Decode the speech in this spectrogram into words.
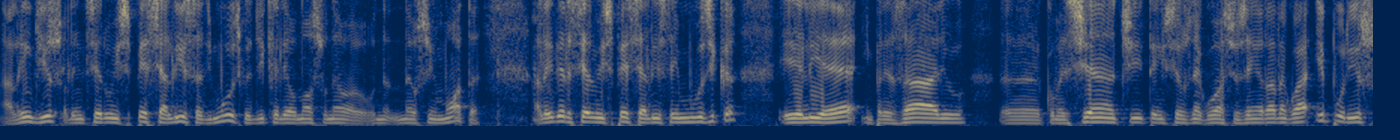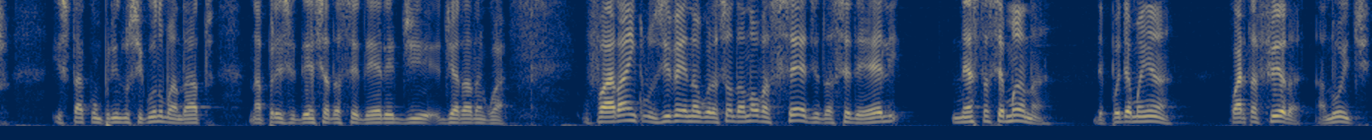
além disso, além de ser um especialista de música, eu digo que ele é o nosso Nelson Mota, além dele ser um especialista em música, ele é empresário, uh, comerciante, tem seus negócios em Araranguá e por isso está cumprindo o segundo mandato na presidência da CDL de, de Araranguá fará inclusive a inauguração da nova sede da CDL nesta semana, depois de amanhã, quarta-feira, à noite,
